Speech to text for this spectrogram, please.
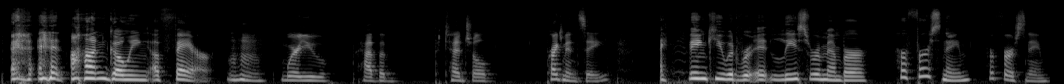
an ongoing affair. Mm-hmm. Where you have a potential pregnancy. I think you would re- at least remember her first name. Her first name.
